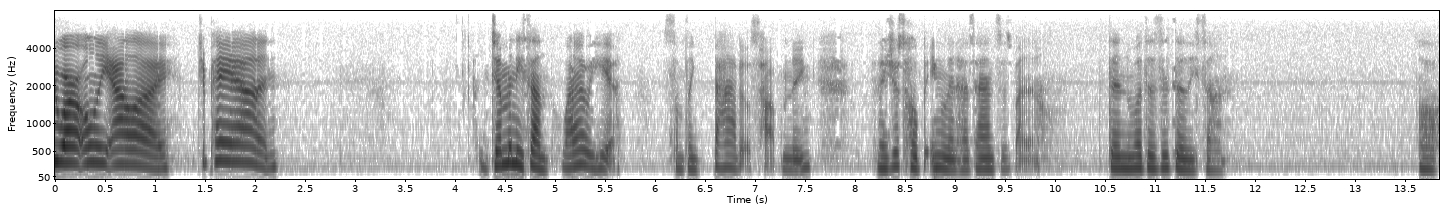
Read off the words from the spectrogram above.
To our only ally, Japan! Germany-san, why are we here? Something bad is happening, and I just hope England has answers by now. Then what is Italy-san? Oh.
